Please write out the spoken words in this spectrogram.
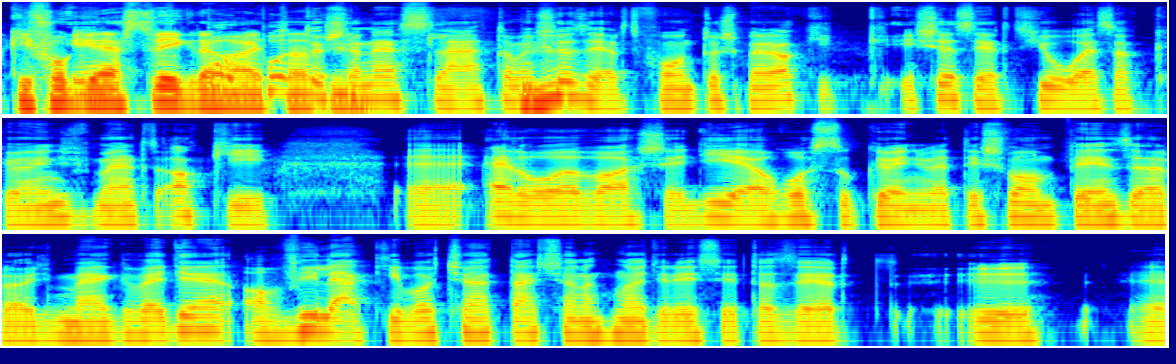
Ki fogja Én ezt végrehajtani? Pontosan ezt látom, uh-huh. és mhm. ezért fontos, mert akik, és ezért jó ez a könyv, mert aki Eh, elolvas egy ilyen hosszú könyvet, és van pénz arra, hogy megvegye, a világ kibocsátásának nagy részét azért ő, eh,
